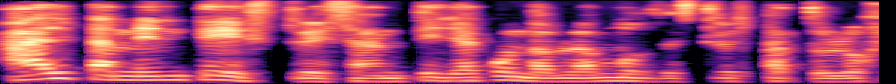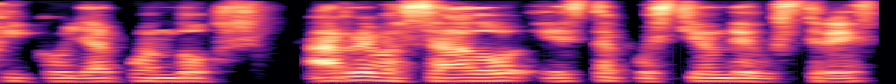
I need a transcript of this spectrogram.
altamente estresante, ya cuando hablamos de estrés patológico, ya cuando ha rebasado esta cuestión de estrés,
